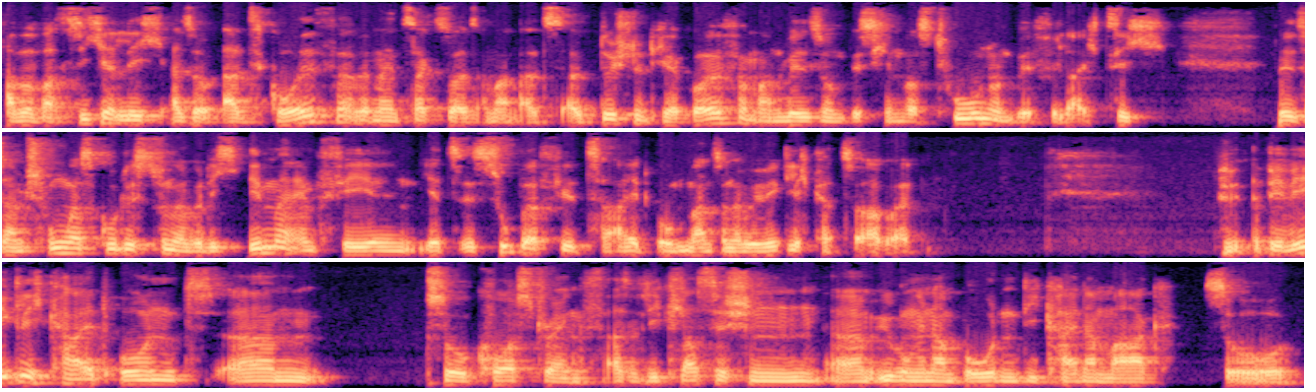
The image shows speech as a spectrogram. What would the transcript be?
aber was sicherlich, also als Golfer, wenn man jetzt sagt, so als, als, als durchschnittlicher Golfer, man will so ein bisschen was tun und will vielleicht sich, will seinem Schwung was Gutes tun, dann würde ich immer empfehlen, jetzt ist super viel Zeit, um an so einer Beweglichkeit zu arbeiten. Beweglichkeit und ähm, so Core Strength, also die klassischen äh, Übungen am Boden, die keiner mag, so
